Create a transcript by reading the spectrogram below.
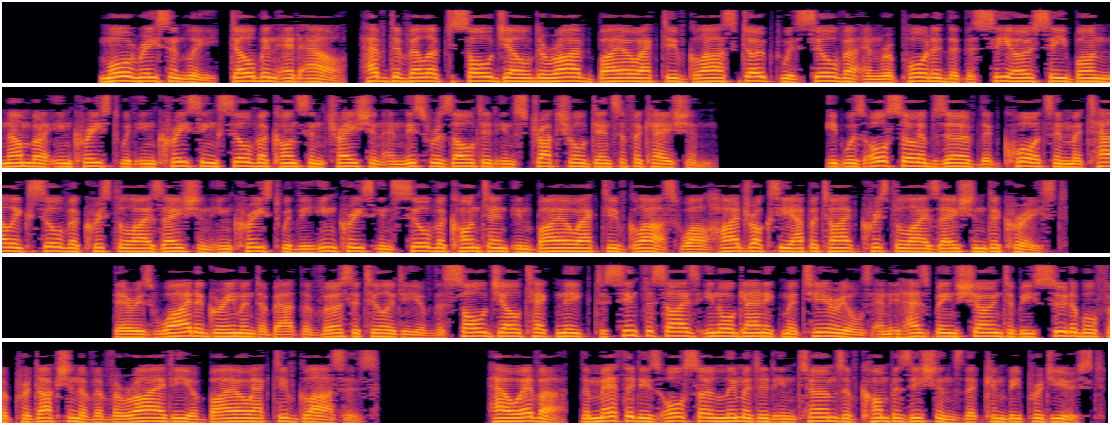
More recently, Delben et al. have developed sol-gel-derived bioactive glass doped with silver and reported that the COC bond number increased with increasing silver concentration and this resulted in structural densification. It was also observed that quartz and metallic silver crystallization increased with the increase in silver content in bioactive glass while hydroxyapatite crystallization decreased. There is wide agreement about the versatility of the sol-gel technique to synthesize inorganic materials and it has been shown to be suitable for production of a variety of bioactive glasses. However, the method is also limited in terms of compositions that can be produced.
